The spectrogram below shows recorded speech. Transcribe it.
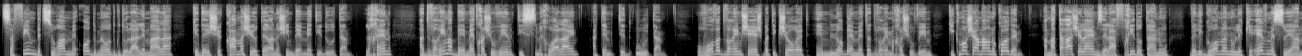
צפים בצורה מאוד מאוד גדולה למעלה, כדי שכמה שיותר אנשים באמת ידעו אותם. לכן, הדברים הבאמת חשובים, תסמכו עליי, אתם תדעו אותם. רוב הדברים שיש בתקשורת הם לא באמת הדברים החשובים, כי כמו שאמרנו קודם, המטרה שלהם זה להפחיד אותנו ולגרום לנו לכאב מסוים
